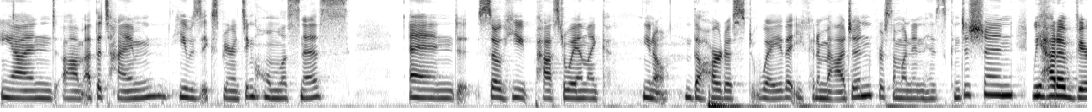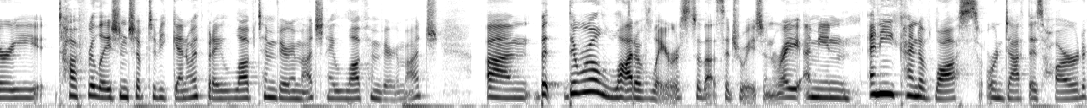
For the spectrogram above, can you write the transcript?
And um, at the time, he was experiencing homelessness. And so he passed away in like, you know, the hardest way that you could imagine for someone in his condition. We had a very tough relationship to begin with, but I loved him very much and I love him very much. Um, but there were a lot of layers to that situation, right? I mean, any kind of loss or death is hard,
